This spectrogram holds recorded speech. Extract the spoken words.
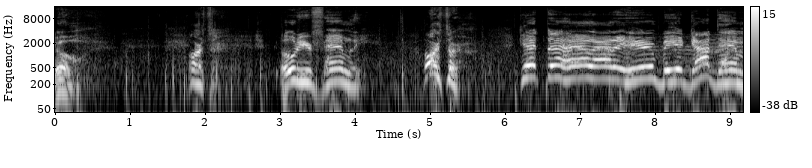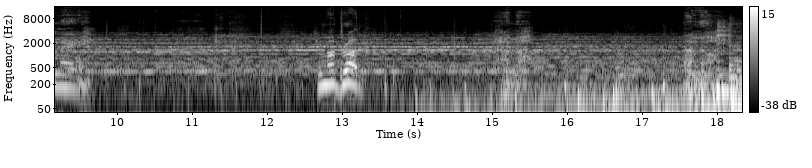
Go. Arthur. Go to your family. Arthur! Get the hell out of here and be a goddamn man. You're my brother. I know. I know.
